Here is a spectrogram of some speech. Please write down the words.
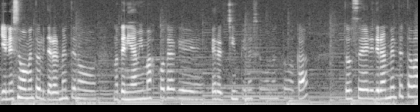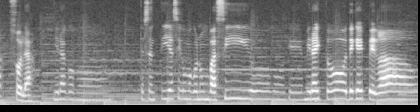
Y en ese momento literalmente no, no tenía a mi mascota que era el chimpi en ese momento acá. Entonces literalmente estaba sola. Y era como... Te sentía así como con un vacío, como que miráis todo, te quedáis pegado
